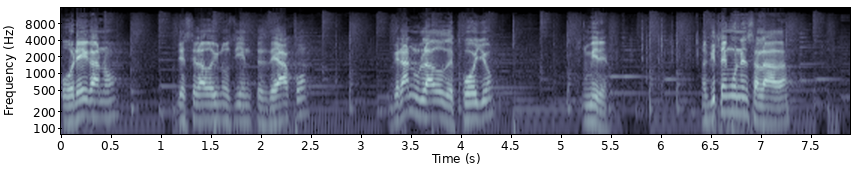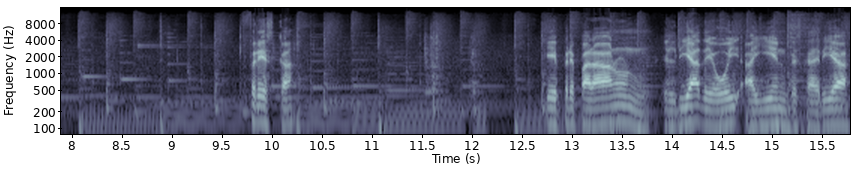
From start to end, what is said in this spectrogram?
orégano. De este lado hay unos dientes de ajo, granulado de pollo. Mire, aquí tengo una ensalada fresca que prepararon el día de hoy ahí en Pescadería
